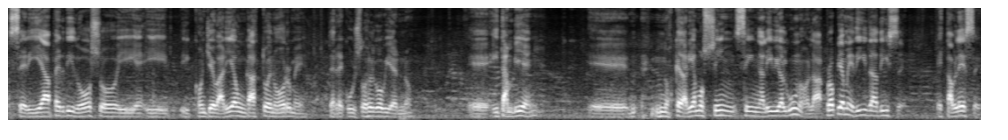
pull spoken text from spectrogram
sería perdidoso y, y, conllevaría un gasto enorme de recursos del gobierno y también nos quedaríamos sin, sin alivio alguno. La propia medida dice, establece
